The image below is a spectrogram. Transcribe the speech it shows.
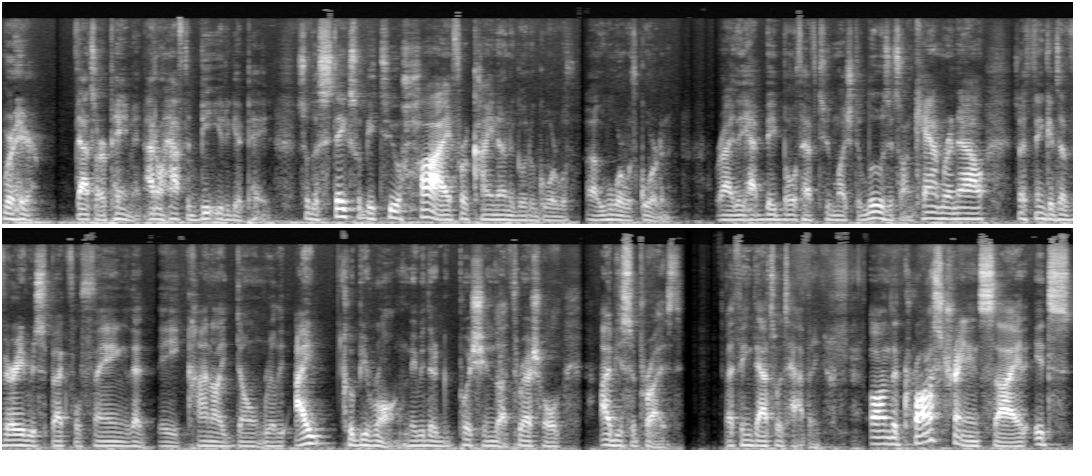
we're here. That's our payment. I don't have to beat you to get paid. So the stakes would be too high for Kaynan to go to war with, uh, war with Gordon, right? They have they both have too much to lose. It's on camera now, so I think it's a very respectful thing that they kind of like don't really. I could be wrong. Maybe they're pushing the threshold. I'd be surprised. I think that's what's happening. On the cross training side, it's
